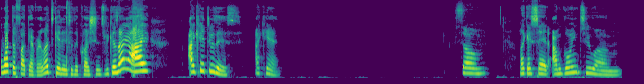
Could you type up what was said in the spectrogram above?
what the fuck ever. Let's get into the questions because I I I can't do this. I can't. So, like I said, I'm going to um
